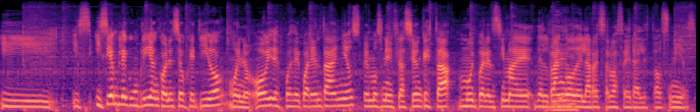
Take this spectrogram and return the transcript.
Y, y- y siempre cumplían con ese objetivo. Bueno, hoy, después de 40 años, vemos una inflación que está muy por encima de- del rango Bien. de la Reserva Federal de Estados Unidos.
